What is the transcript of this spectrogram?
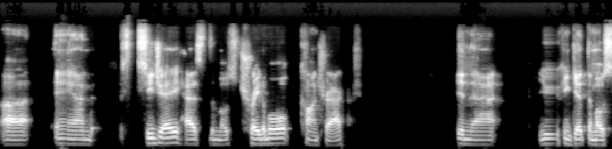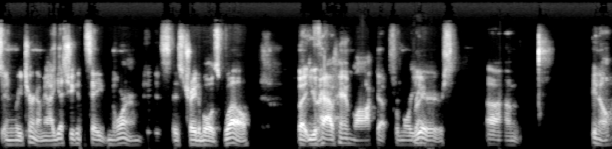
Uh, and CJ has the most tradable contract in that you can get the most in return. I mean, I guess you could say Norm is, is tradable as well, but you have him locked up for more Right. years. Um, you know,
